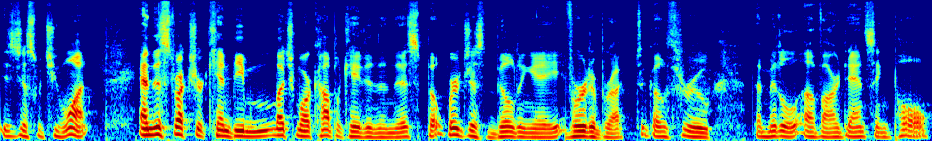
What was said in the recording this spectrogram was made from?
is just what you want. And this structure can be much more complicated than this, but we're just building a vertebra to go through the middle of our dancing pole.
